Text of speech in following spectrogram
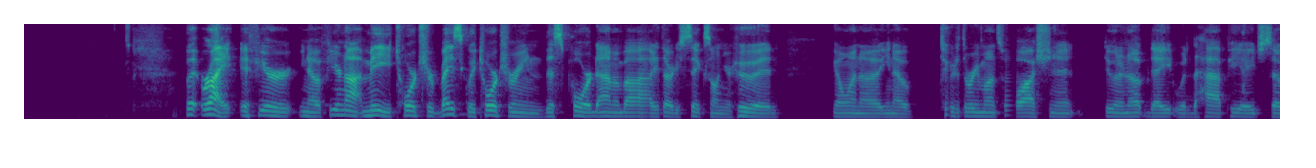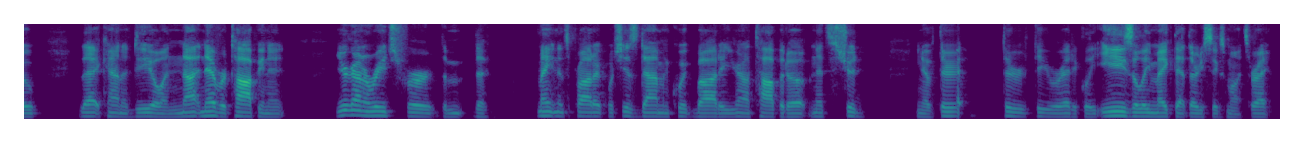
But right, if you're, you know, if you're not me, torture basically torturing this poor Diamond Body 36 on your hood, going, uh, you know, two to three months washing it, doing an update with the high pH soap, that kind of deal, and not never topping it you're going to reach for the the maintenance product, which is Diamond Quick Body. You're going to top it up, and it should, you know, th- th- theoretically easily make that 36 months, right?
